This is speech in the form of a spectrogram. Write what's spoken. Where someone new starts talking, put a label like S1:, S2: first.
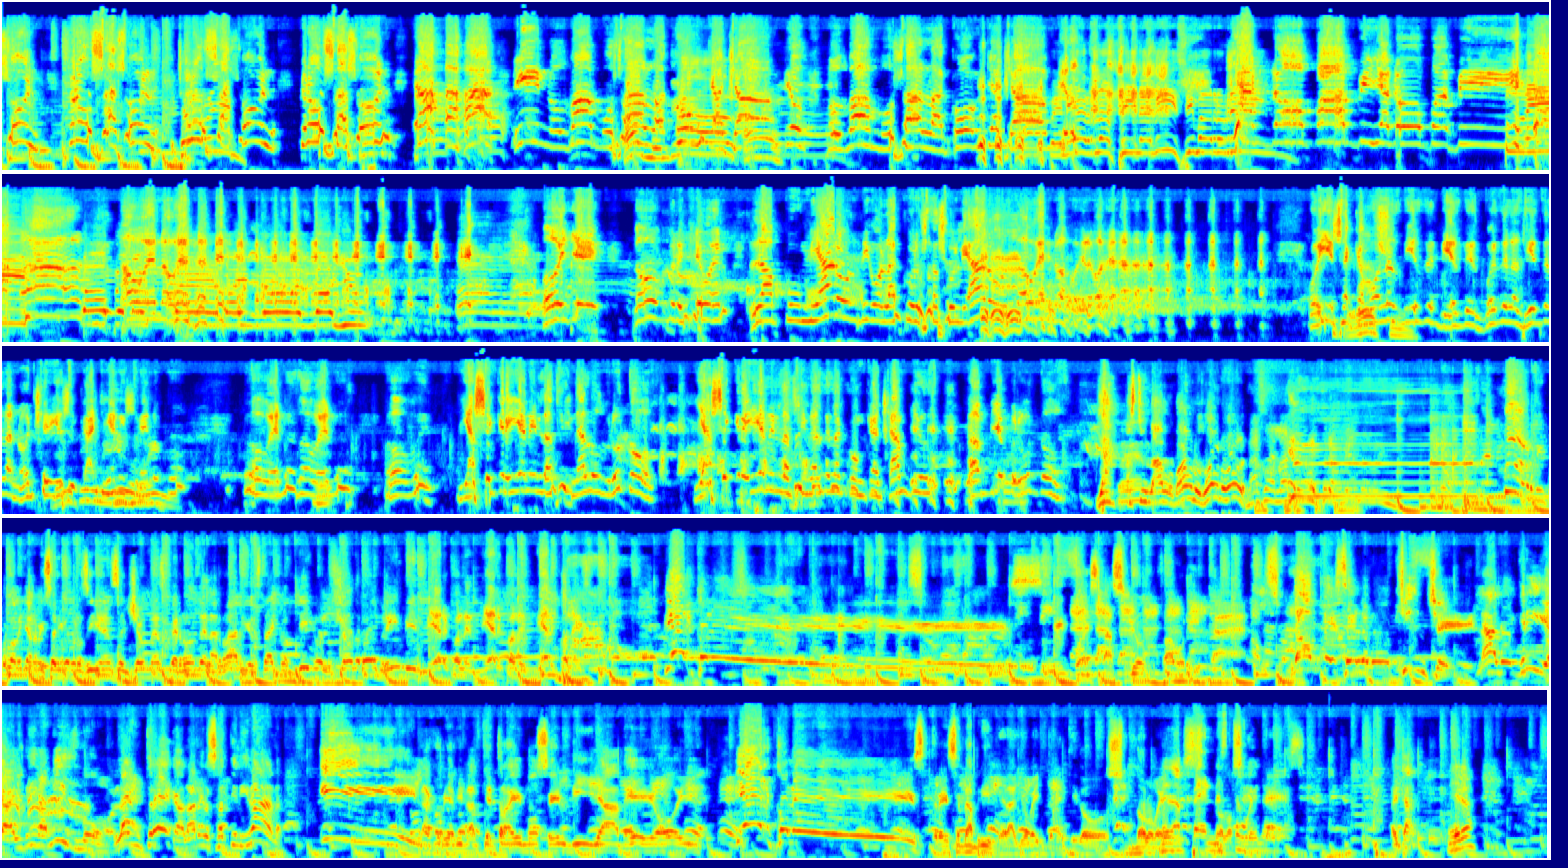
S1: Azul, Cruz Azul, Cruz Azul, Cruz Azul. y nos vamos a
S2: ¡Al
S1: la
S2: Mundial!
S1: Conca
S2: Ah.
S1: Champions. Nos vamos a la Conca
S2: A
S1: Champions.
S2: pelear la finalísima,
S1: Ya
S2: Rorín.
S1: no, papi, ya no, papi.
S2: Please, stop it.
S1: Ah,
S2: I know, I love you.
S1: Oye, no, hombre, qué bueno. La pumearon, digo, la cruz azulearon. Está bueno, bueno. Oye, se acabó a las 10 de 10, después de las 10 de la noche, y ese canciones, mira tú. Está bueno, está bueno. No, güey. Ya se creían en la final los brutos. Ya se creían en la final de la Conca Champions. Bien brutos.
S3: Ya, haz tu lado, vámonos, vámonos, vámonos.
S2: Más adelante.
S3: Morning por la mañana, mis amigos, buenos días. El show más perrón de la radio está contigo. El show de Raúl Brindis, miércoles, miércoles, miércoles. ¡Miércoles! En tu estación favorita. ¿Dónde es el bochinche? La alegría, el dinamismo, la entrega, la versatilidad y la cordialidad que traemos el día de hoy. Miércoles 13 de abril del año 2022. No lo ves.
S4: Me da pena
S3: no lo
S4: este
S3: sientes. Ahí está.
S4: Mira.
